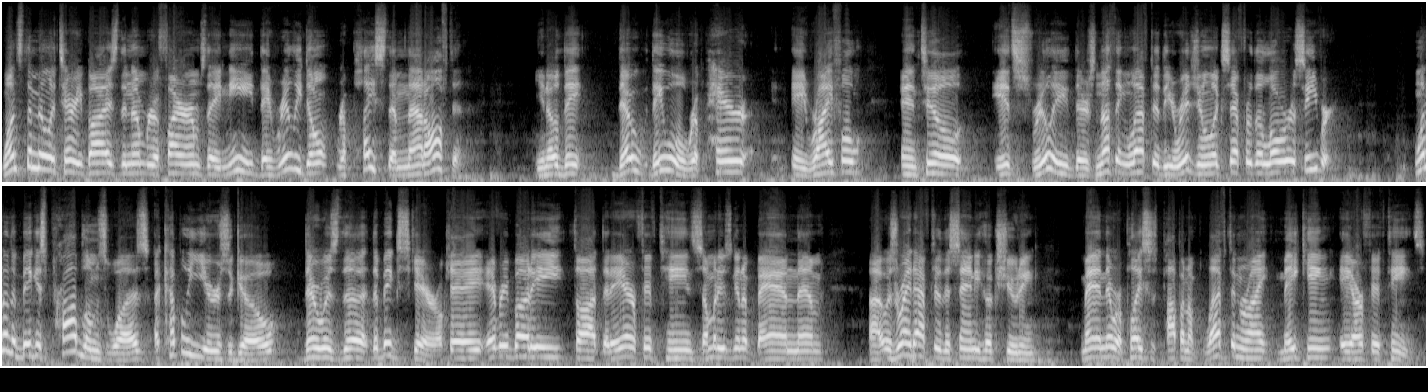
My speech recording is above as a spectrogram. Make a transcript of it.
once the military buys the number of firearms they need, they really don't replace them that often. You know, they they, they will repair a rifle until it's really there's nothing left of the original except for the lower receiver. One of the biggest problems was a couple of years ago there was the, the big scare, okay? Everybody thought that AR-15s, somebody was going to ban them. Uh, it was right after the Sandy Hook shooting. Man, there were places popping up left and right making AR-15s.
